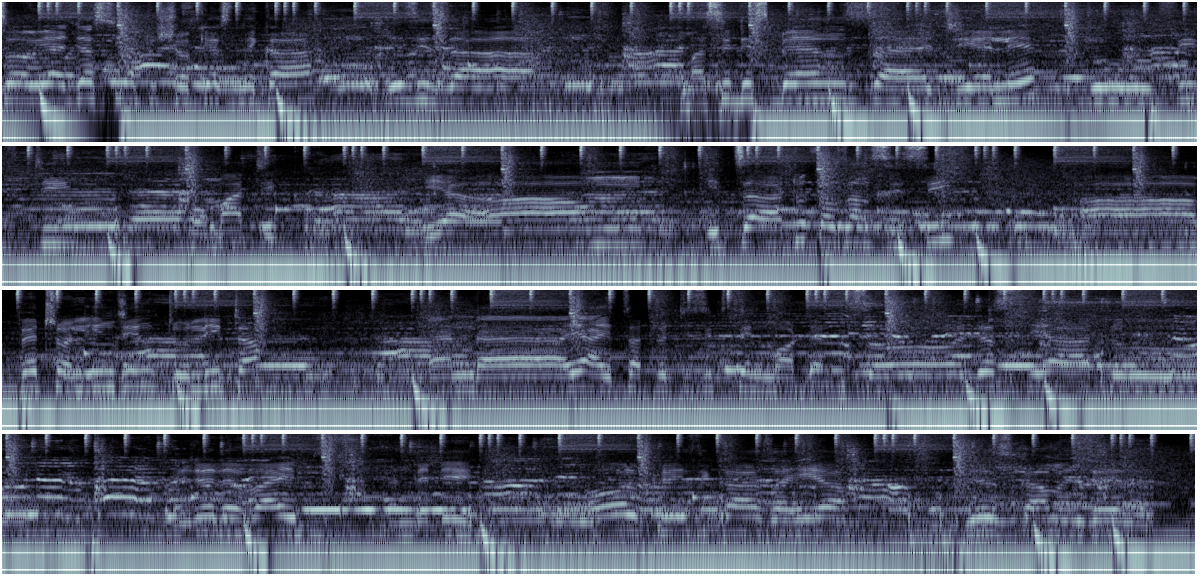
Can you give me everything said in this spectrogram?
So we are just here to showcase the car. This is a Mercedes-Benz uh, GLA 250 4MATIC. Yeah, um, it's a 2000cc uh, petrol engine, 2 liter, and uh, yeah, it's a 2016 model. So just here to enjoy the vibes and the day. All crazy cars are here. Just come and join us.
